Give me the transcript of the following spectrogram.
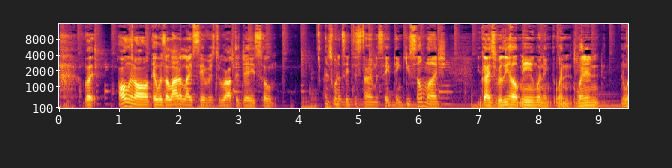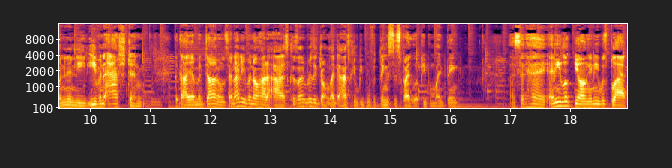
but all in all, there was a lot of lifesavers throughout the day. So I just want to take this time to say thank you so much. You guys really helped me when when when in when in need. Even Ashton, the guy at McDonald's, and I didn't even know how to ask because I really don't like asking people for things despite what people might think. I said, "Hey," and he looked young and he was black.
